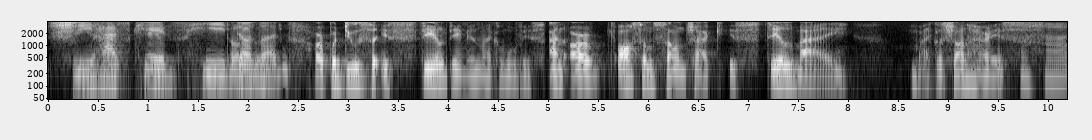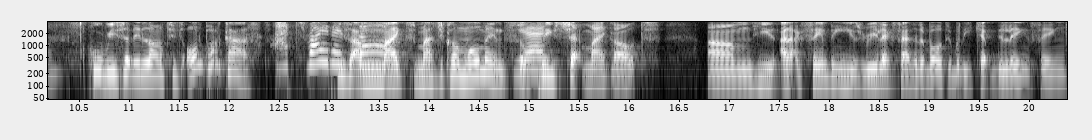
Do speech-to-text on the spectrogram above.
She, Has Kids, He, doesn't. Our producer is still Damian Michael Movies, and our awesome soundtrack is still by Michael Sean Harris, Uh-huh. who recently launched his own podcast. That's right. I These saw. are Mike's magical moments. So Yes. please check Mike out. Um, he and same thing. He's really excited about it, but he kept delaying, saying,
